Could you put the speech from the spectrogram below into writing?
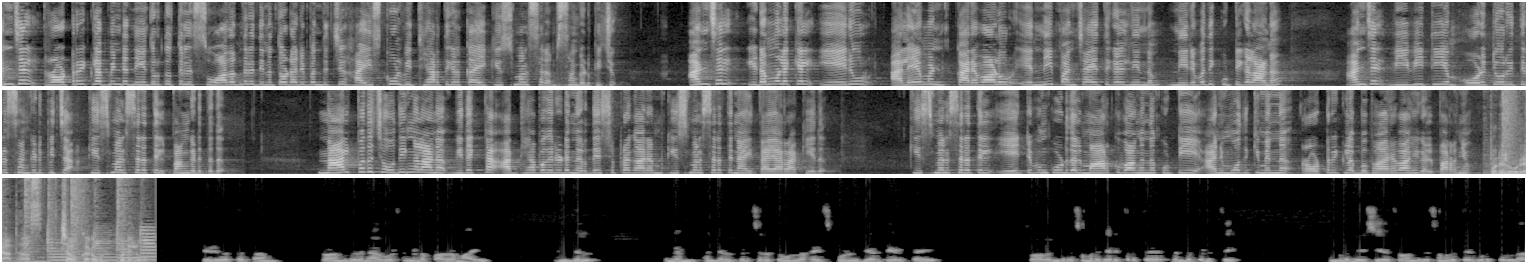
Anchal rotary ക്ലബിന്റെ നേതൃത്വത്തിൽ സ്വാതന്ത്ര്യ ദിനത്തോടനുബന്ധിച്ച് ഹൈസ്കൂൾ വിദ്യാർത്ഥികൾക്കായി ക്വിസ് മത്സരം സംഘടിപ്പിച്ചു. അഞ്ചൽ ഇടമുളയ്ക്കൽ ഏരൂർ അലയമൺ കരവാളൂർ എന്നീ പഞ്ചായത്തുകളിൽ നിന്നും നിരവധി കുട്ടികളാണ് Anchal V V T M ഓഡിറ്റോറിയത്തിൽ സംഘടിപ്പിച്ച ക്വിസ് മത്സരത്തിൽ പങ്കെടുത്തത്. നാൽപ്പത് ചോദ്യങ്ങളാണ് വിദഗ്ധ അധ്യാപകരുടെ നിർദ്ദേശപ്രകാരം ക്വിസ് മത്സരത്തിനായി തയ്യാറാക്കിയത്. ക്വിസ് മത്സരത്തിൽ ഏറ്റവും കൂടുതൽ മാർക്ക് വാങ്ങുന്ന കുട്ടിയെ അനുമോദിക്കുമെന്ന് റോട്ടറി ക്ലബ്ബ് ഭാരവാഹികൾ പറഞ്ഞു. പുനലൂർ രാധാസ് ചൗക്ക് റോഡ് പുനലൂർ. എഴുപത്തെട്ടാം സ്വാതന്ത്ര്യദിനാഘോഷങ്ങളുടെ ഭാഗമായി അഞ്ചൽ പരിസരത്തുമുള്ള ഹൈസ്കൂൾ വിദ്യാർത്ഥികൾക്കായി സ്വാതന്ത്ര്യ സമര ചരിത്രത്തെ ബന്ധപ്പെടുത്തി നമ്മുടെ ദേശീയ സ്വാതന്ത്ര്യ സമരത്തെക്കുറിച്ചുള്ള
